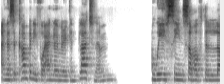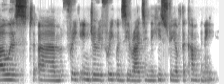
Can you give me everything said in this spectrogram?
And as a company for Anglo American Platinum, we've seen some of the lowest um, injury frequency rates in the history of the company.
